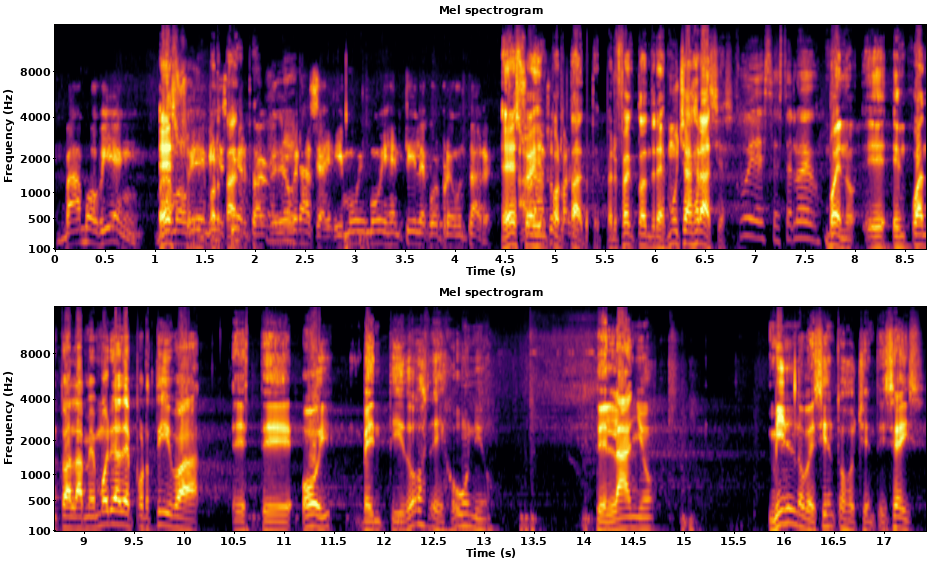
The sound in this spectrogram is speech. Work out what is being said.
vamos bien, vamos Eso es bien, importante. es cierto, Dios gracias y muy, muy gentiles por preguntar. Eso es para- importante. Perfecto Andrés, muchas gracias. Cuídese, hasta luego. Bueno, eh, en cuanto a la memoria deportiva, este, hoy, 22 de junio del año 1986,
